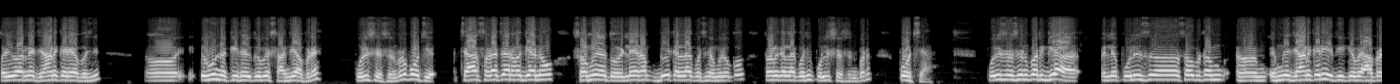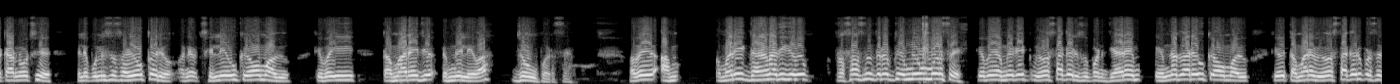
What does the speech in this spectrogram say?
પરિવારને જાણ કર્યા પછી એવું નક્કી થયું કે ભાઈ સાંજે આપણે પોલીસ સ્ટેશન પર પહોંચીએ. ચાર, સાડા ચાર વાગ્યાનો સમય હતો એટલે એના બે કલાક પછી અમે લોકો, ત્રણ કલાક પછી પોલીસ સ્ટેશન પર પહોંચ્યા. પોલીસ સ્ટેશન પર ગયા એટલે પોલીસ સૌપ્રથમ એમને જાણ કરી હતી કે ભાઈ આ પ્રકારનો છે. એટલે પોલીસે સહયોગ કર્યો અને છેલ્લે એવું કહેવામાં આવ્યું કે ભાઈ તમારે જ એમને લેવા જવું પડશે. હવે અમારી એક ધારણા હતી કે પ્રશાસન તરફથી અમને એવું મળશે કે ભાઈ અમે કંઈક વ્યવસ્થા કરીશું. પણ જ્યારે એમના દ્વારા એવું કહેવામાં આવ્યું કે તમારે વ્યવસ્થા કરવી પડશે,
